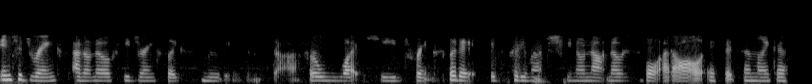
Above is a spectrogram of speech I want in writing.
into drinks. I don't know if he drinks like smoothies and stuff or what he drinks, but it, it's pretty much, you know, not noticeable at all. If it's in like a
